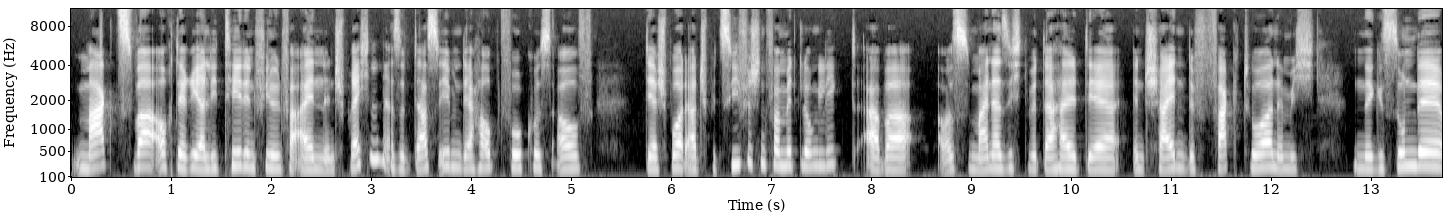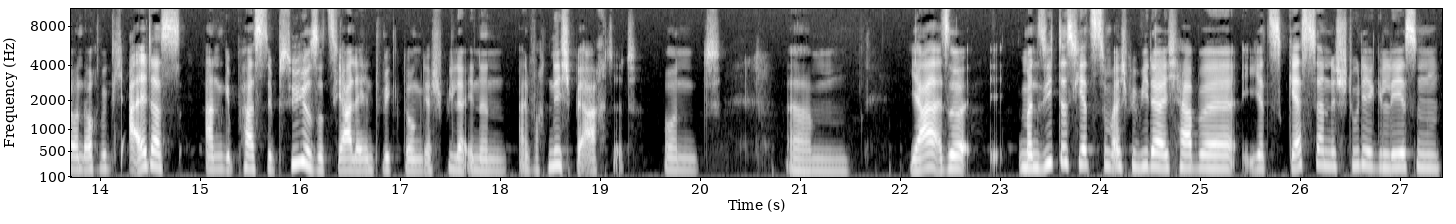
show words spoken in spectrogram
mag zwar auch der Realität in vielen Vereinen entsprechen, also dass eben der Hauptfokus auf der sportartspezifischen Vermittlung liegt, aber aus meiner Sicht wird da halt der entscheidende Faktor, nämlich eine gesunde und auch wirklich altersangepasste psychosoziale Entwicklung der SpielerInnen einfach nicht beachtet. Und ähm, ja, also man sieht das jetzt zum Beispiel wieder. Ich habe jetzt gestern eine Studie gelesen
